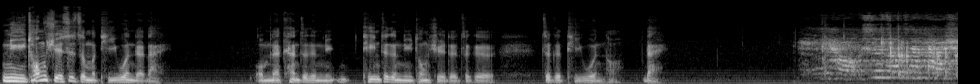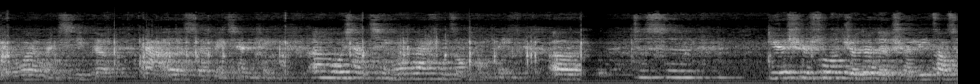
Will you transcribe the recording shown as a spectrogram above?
女同学是怎么提问的？来，我们来看这个女听这个女同学的这个这个提问哈。来，你好，我是中山大学外文系的大二生梅倩婷。嗯，我想请问赖副总统您，呃，就是也许说绝对的权力造成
